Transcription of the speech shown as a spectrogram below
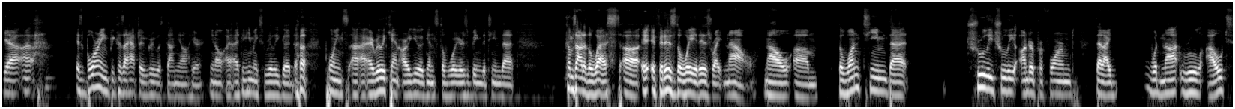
Yeah. Uh, it's boring because I have to agree with Danielle here. You know, I, I think he makes really good uh, points. I, I really can't argue against the Warriors being the team that comes out of the West, uh, if it is the way it is right now. Now, um, the one team that truly, truly underperformed that I would not rule out,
